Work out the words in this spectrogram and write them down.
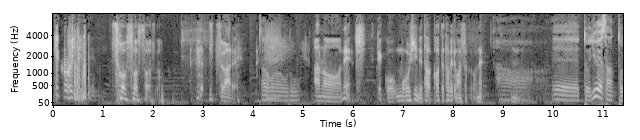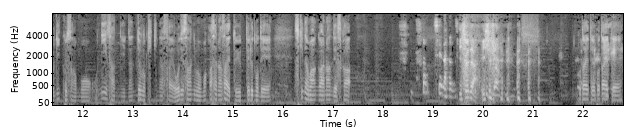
結構美味しいですね。そうそうそうそう。実はあれ。なるほど、なるほど。あのね、結構美味しいんでた買って食べてましたけどね。はあ、えっ、と、ゆえさんとりくさんも、お兄さんに何でも聞きなさい、おじさんにも任せなさいと言ってるので、好きな漫画は何ですか？そっちなんじ一緒じゃん、一緒じゃん。答えて、答えて。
